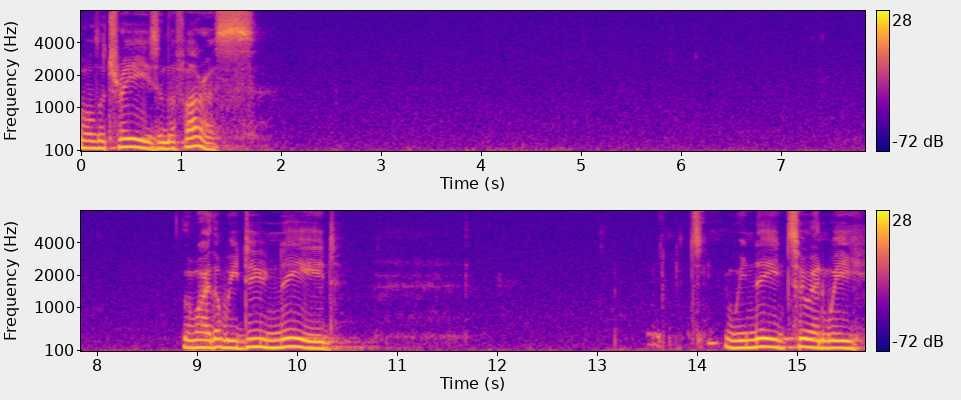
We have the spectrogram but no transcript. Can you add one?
All the trees and the forests. The way that we do need, we need to, and we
